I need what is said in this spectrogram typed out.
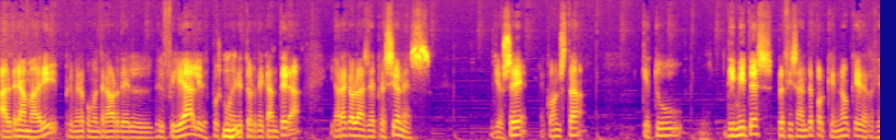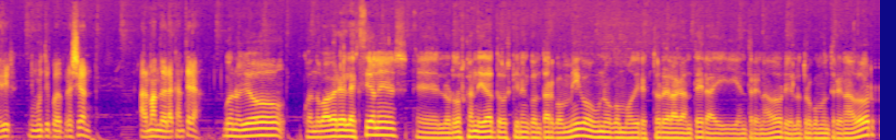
al Real Madrid, primero como entrenador del, filial y después como director de cantera. Y ahora que hablas de presiones, yo sé, me consta, que tú dimites precisamente porque no quieres recibir ningún tipo de presión al mando de la cantera. Bueno, yo cuando va a haber elecciones, eh, los dos candidatos quieren contar conmigo, uno como director de la cantera y entrenador y el otro como entrenador.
